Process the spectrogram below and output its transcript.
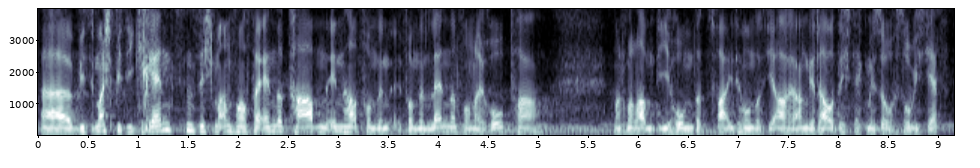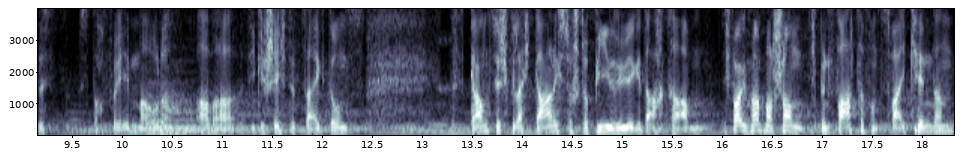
äh, wie zum Beispiel die Grenzen sich manchmal verändert haben innerhalb von den, von den Ländern von Europa. Manchmal haben die 100, 200 Jahre angedauert. Ich denke mir so, so wie es jetzt ist, ist doch für immer, oder? Aber die Geschichte zeigt uns, das Ganze ist vielleicht gar nicht so stabil, wie wir gedacht haben. Ich frage mich manchmal schon, ich bin Vater von zwei Kindern.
